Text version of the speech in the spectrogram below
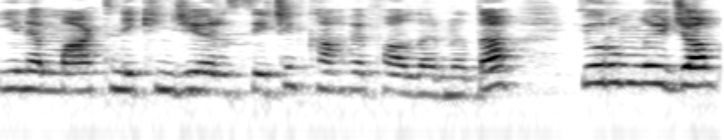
yine Mart'ın ikinci yarısı için kahve fallarını da yorumlayacağım.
